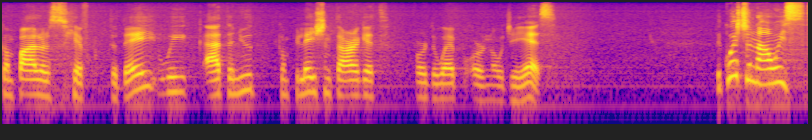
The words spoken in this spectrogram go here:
compilers have today. We add a new compilation target for the web or Node.js. The question now is,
